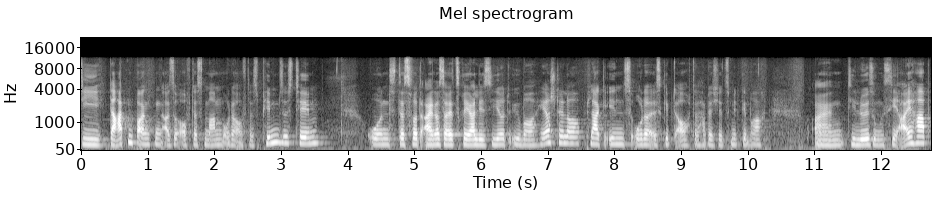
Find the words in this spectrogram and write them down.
die Datenbanken, also auf das MAM oder auf das PIM-System. Und das wird einerseits realisiert über Hersteller-Plugins oder es gibt auch, da habe ich jetzt mitgebracht, die Lösung CI Hub.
